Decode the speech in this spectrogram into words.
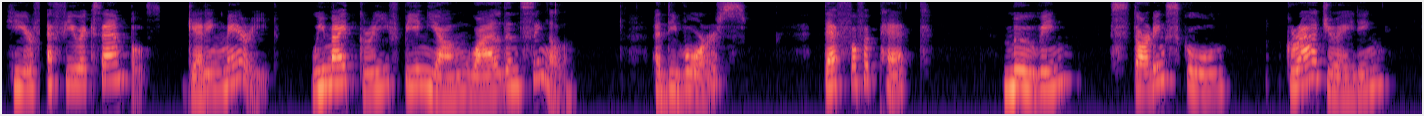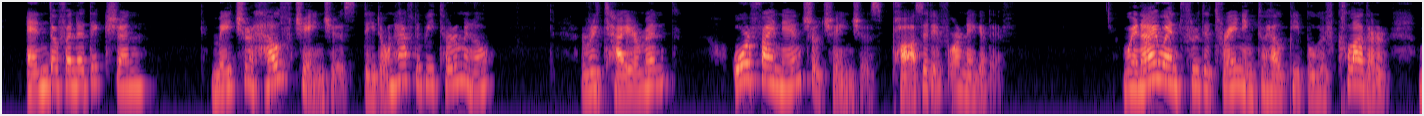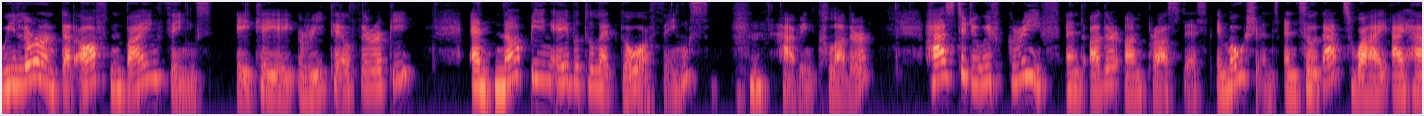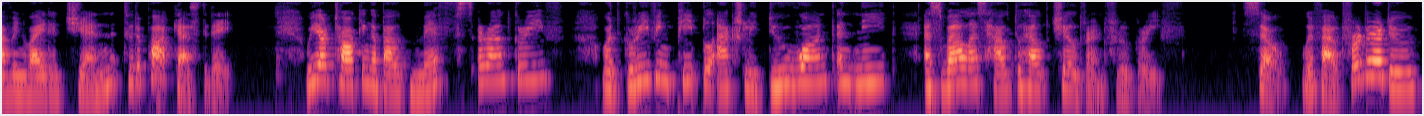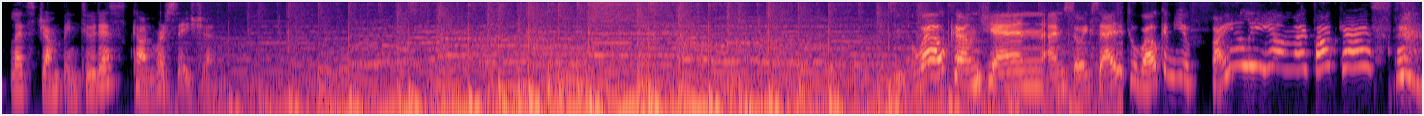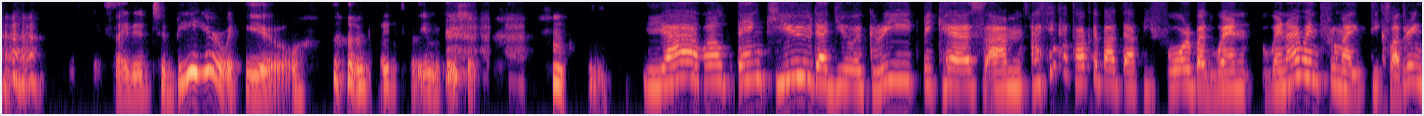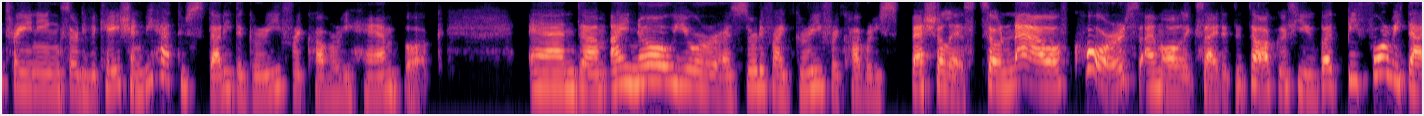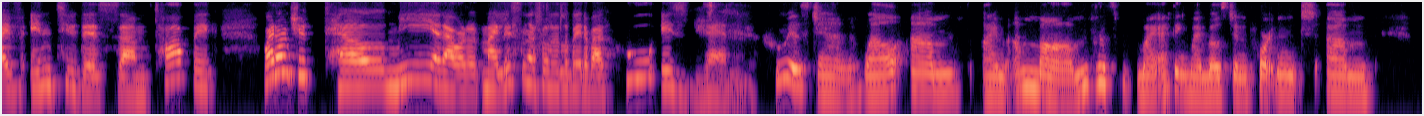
Here are a few examples. Getting married. We might grieve being young, wild, and single. A divorce, death of a pet, moving, starting school, graduating, end of an addiction, major health changes, they don't have to be terminal, retirement, or financial changes, positive or negative. When I went through the training to help people with clutter, we learned that often buying things, aka retail therapy, and not being able to let go of things, having clutter, has to do with grief and other unprocessed emotions. And so that's why I have invited Jen to the podcast today. We are talking about myths around grief, what grieving people actually do want and need, as well as how to help children through grief. So, without further ado, let's jump into this conversation. Welcome, Jen. I'm so excited to welcome you finally on my podcast. excited to be here with you. Thanks for the invitation. Yeah, well, thank you that you agreed because um, I think I talked about that before. But when when I went through my decluttering training certification, we had to study the grief recovery handbook. And um, I know you're a certified grief recovery specialist. So now, of course, I'm all excited to talk with you. But before we dive into this um, topic, why don't you tell me and our my listeners a little bit about who is Jen? Who is Jen? Well, um, I'm a mom. That's my I think my most important um,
